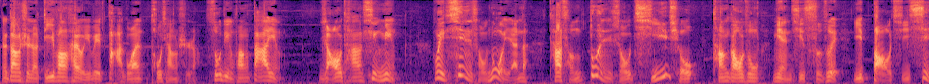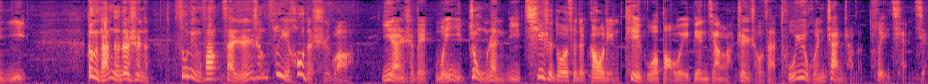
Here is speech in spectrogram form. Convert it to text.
那当时呢，敌方还有一位大官投降时啊，苏定方答应饶他性命，为信守诺言呢。他曾顿首祈求唐高宗免其死罪，以保其信义。更难得的是呢，苏定方在人生最后的时光啊，依然是被委以重任，以七十多岁的高龄替国保卫边疆啊，镇守在吐谷浑战场的最前线。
